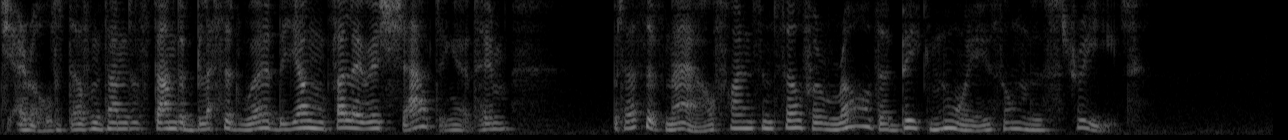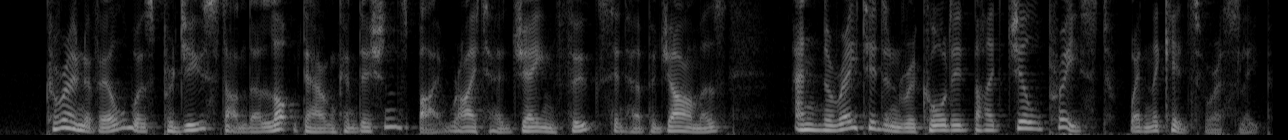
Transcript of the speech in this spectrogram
Gerald doesn't understand a blessed word the young fellow is shouting at him but as of now finds himself a rather big noise on the street. Coronaville was produced under lockdown conditions by writer Jane Fookes in her pyjamas and narrated and recorded by Jill Priest when the kids were asleep.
